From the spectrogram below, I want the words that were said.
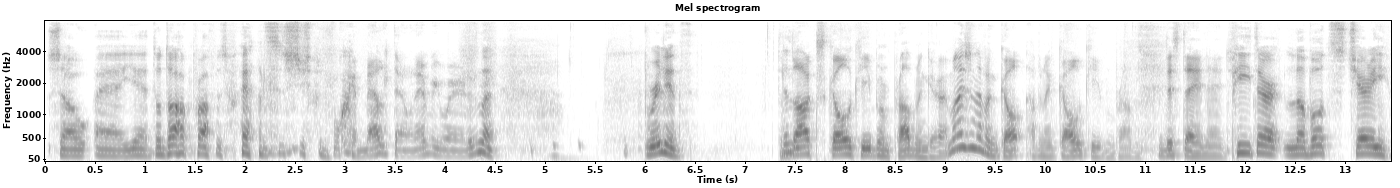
So, uh, yeah, Dundalk Prof as well. This is just fucking meltdown everywhere, isn't it? Brilliant. The Doc's goalkeeping problem, Garrett. Imagine having goal, having a goalkeeping problem in this day and age. Peter Labutz Cherrie.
